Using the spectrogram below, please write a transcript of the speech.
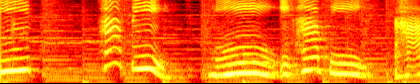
อีก 5 ปี นี่อีก 5 ปีนะคะ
